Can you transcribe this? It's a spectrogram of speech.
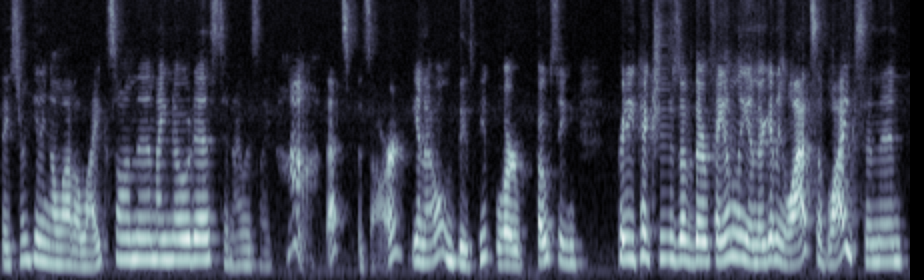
they started getting a lot of likes on them, I noticed. And I was like, huh, that's bizarre. You know, these people are posting pretty pictures of their family and they're getting lots of likes. And then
